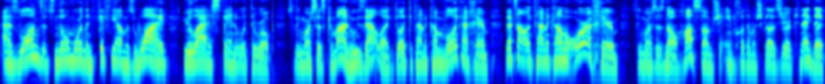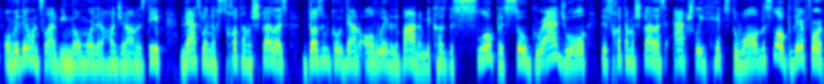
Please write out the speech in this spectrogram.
as long as it's no more than 50 amas wide, you're allowed to span it with the rope. So the Gemara says, come on, who's that like? That's not like Tanakama or a cherem. So the Gemara says, no, Hasam, She'en Chotam Over there, when it's allowed to be no more than 100 amas deep, that's when the Chotam Ashkeles doesn't go down all the way to the bottom because the slope is so gradual, this Chotam Ashkeles actually hits the wall of the slope. Therefore,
